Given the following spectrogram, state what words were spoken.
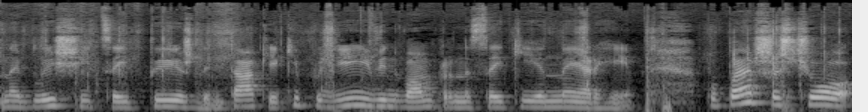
найближчий цей тиждень? Так, Які події він вам принесе, які енергії? По-перше, що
